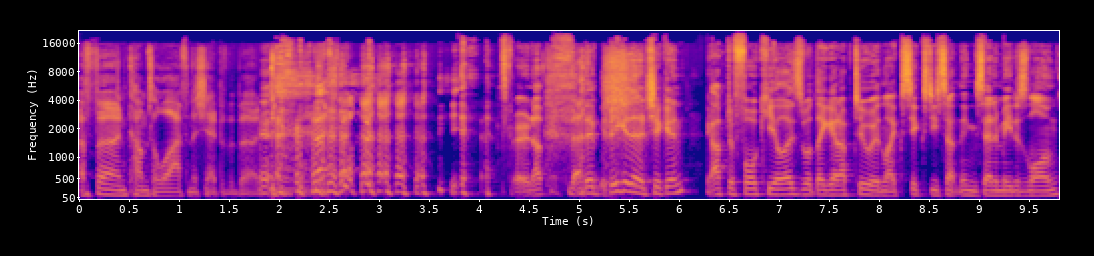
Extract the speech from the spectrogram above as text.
a fern come to life in the shape of a bird. yeah, that's fair enough. They're bigger than a chicken, up to four kilos is what they get up to, and like 60 something centimeters long.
